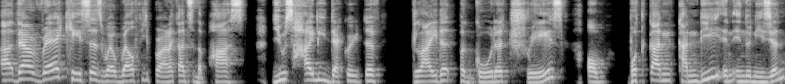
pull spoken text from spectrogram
Uh, there are rare cases where wealthy Peranakans in the past use highly decorative glided pagoda trays or botkan kandi in Indonesian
